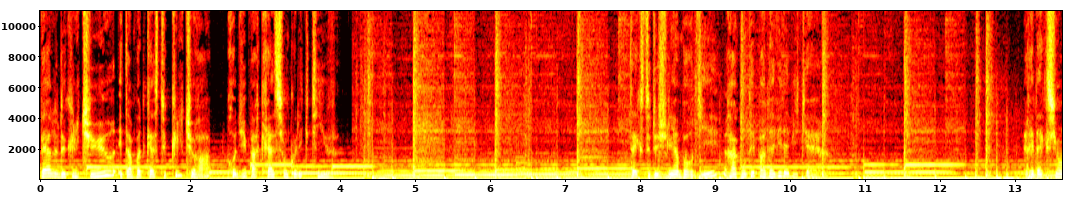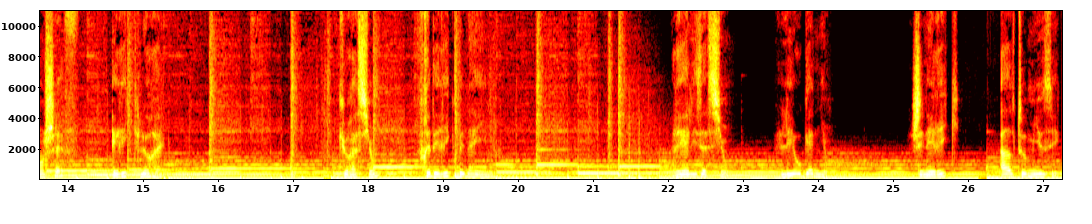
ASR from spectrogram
Perle de culture est un podcast Cultura produit par Création Collective. Texte de Julien Bordier, raconté par David Abiker. Rédaction en chef, Éric Leray. Curation, Frédéric Benaïm. Réalisation, Léo Gagnon. Générique, Alto Music.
